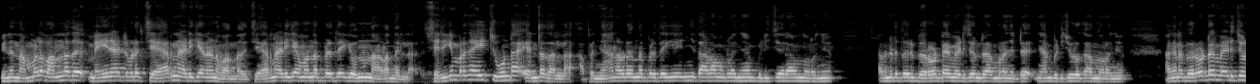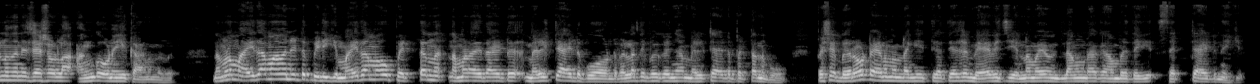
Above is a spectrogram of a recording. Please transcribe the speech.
പിന്നെ നമ്മൾ വന്നത് മെയിനായിട്ട് ഇവിടെ ചേർന്നടിക്കാനാണ് വന്നത്. ചേർന്നടിക്കാൻ വന്നപ്പോഴത്തേക്ക് ഒന്നും നടന്നില്ല. ശരിക്കും പറഞ്ഞാൽ ഈ ചൂണ്ട എന്റെതല്ല അപ്പം ഞാൻ അവിടെ വന്നപ്പോഴത്തേക്ക് ഇനി താടാ മക്കളെ ഞാൻ പിടിച്ചു തരാമെന്ന് പറഞ്ഞു അവന്റെ അടുത്ത് ഒരു ബെറോട്ടയും മേടിച്ചുകൊണ്ട് വരാൻ പറഞ്ഞിട്ട് ഞാൻ പിടിച്ചു കൊടുക്കാമെന്ന് പറഞ്ഞു. അങ്ങനെ ബെറോട്ടയും മേടിച്ചുകൊണ്ടതിന് ശേഷമുള്ള അംഗമാണ് ഈ കാണുന്നത്. നമ്മൾ മൈദാമാവിനിട്ട് പിടിക്കും. മൈദാമാവ് പെട്ടെന്ന് നമ്മുടെ ഇതായിട്ട് മെൽറ്റ് ആയിട്ട് പോകാറുണ്ട് വെള്ളത്തിൽ പോയി കഴിഞ്ഞാൽ മെൽറ്റ് ആയിട്ട് പെട്ടെന്ന് പോകും. പക്ഷേ ബെറോട്ട ആണെന്നുണ്ടെങ്കിൽ ഇത്തിരി അത്യാവശ്യം വേവിച്ച് എണ്ണമയം എല്ലാം കൊണ്ടൊക്കെ ആകുമ്പോഴത്തേക്ക് സെറ്റായിട്ട് നിൽക്കും.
